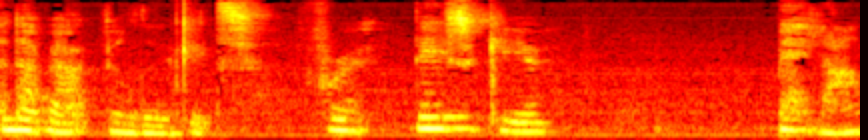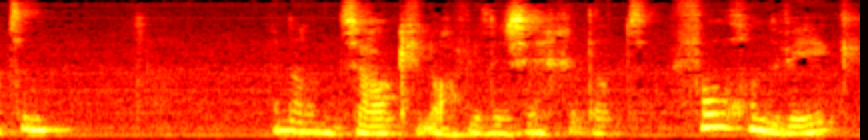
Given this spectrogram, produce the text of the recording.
En daarbij wilde ik het voor deze keer bij laten. En dan zou ik je nog willen zeggen dat volgende week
